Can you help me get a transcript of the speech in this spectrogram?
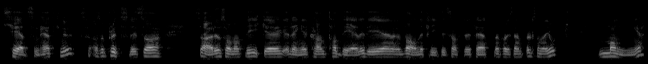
kjedsomhet, Knut. Altså Plutselig så så er det jo sånn at vi ikke lenger kan ta del i de vanlige fritidsaktivitetene f.eks. som har gjort. Mange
